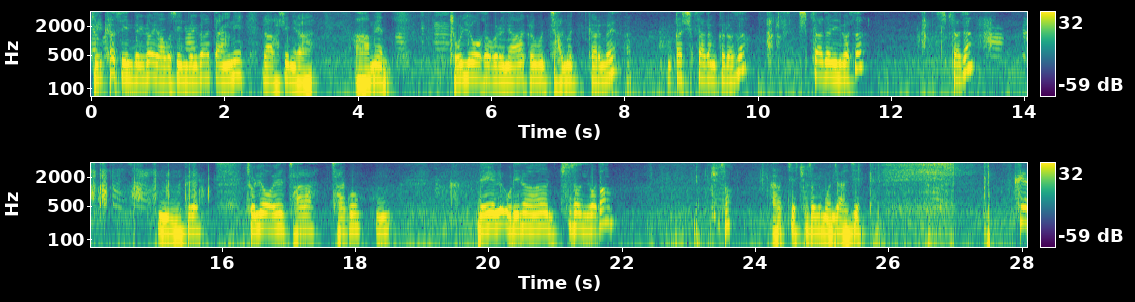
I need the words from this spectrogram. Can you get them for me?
기르카스인들과 여부스인들과 땅이니라 하시니라. 아멘. 졸려워서 그러냐? 그러면 잘못 가른 거야? 아까 14장 걸어서? 14절 읽었어? 14장? 어, 좀 이상해. 음, 그래. 졸려 오일 자라, 자고, 음. 내일 우리는 추석이거든? 추석? 알았지? 추석이 뭔지 알지? 그래.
